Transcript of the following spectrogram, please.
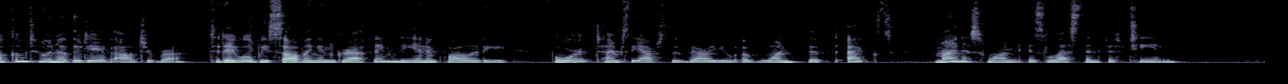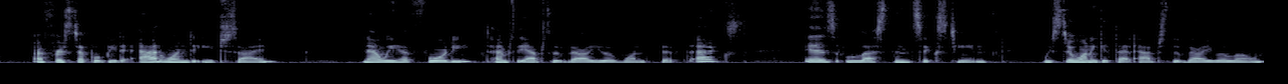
Welcome to another day of algebra. Today we'll be solving and graphing the inequality 4 times the absolute value of 1 fifth x minus 1 is less than 15. Our first step will be to add 1 to each side. Now we have 40 times the absolute value of 1 fifth x is less than 16. We still want to get that absolute value alone,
